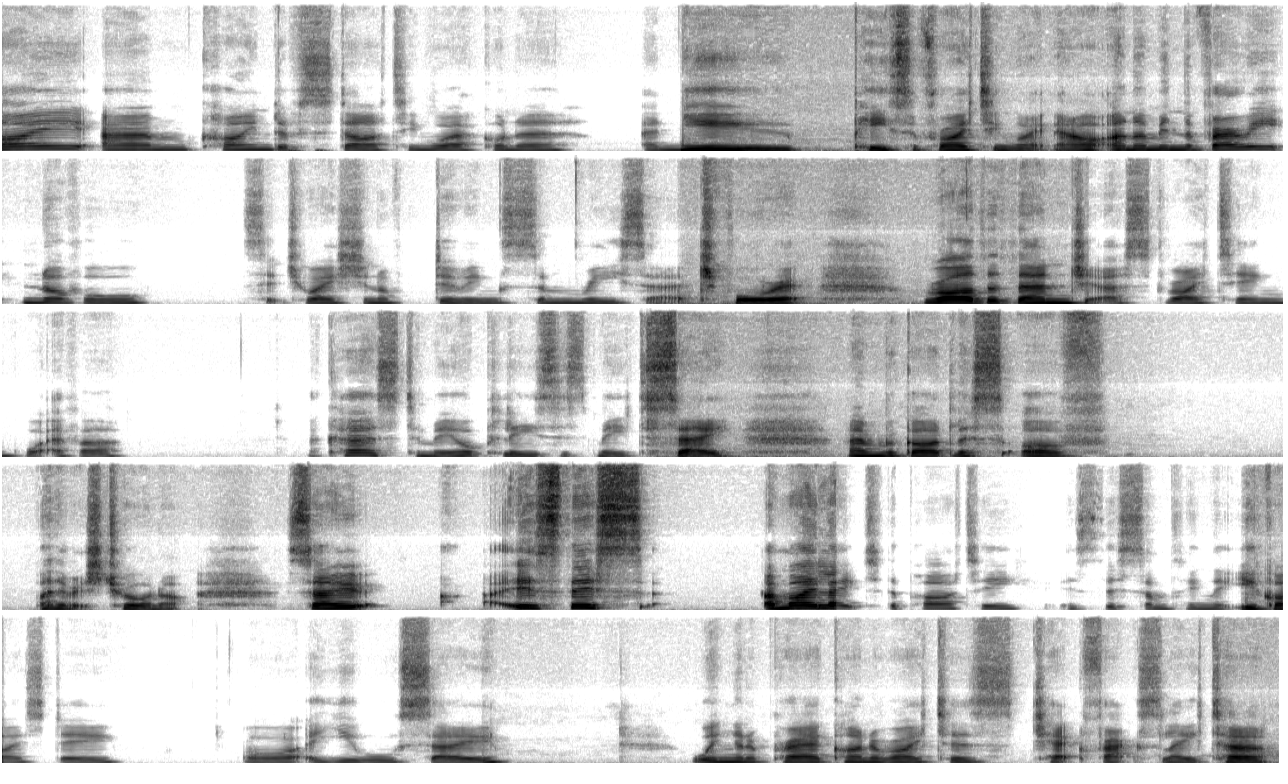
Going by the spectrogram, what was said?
I am kind of starting work on a, a new piece of writing right now, and I'm in the very novel situation of doing some research for it rather than just writing whatever occurs to me or pleases me to say, and regardless of whether it's true or not. So, is this, am I late to the party? Is this something that you guys do? Or are you also wing and a prayer kind of writers? Check facts later,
